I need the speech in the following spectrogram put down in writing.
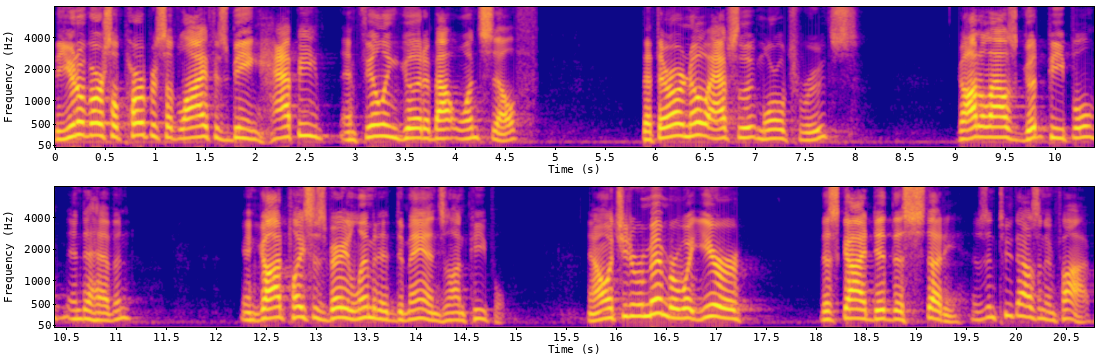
The universal purpose of life is being happy and feeling good about oneself, that there are no absolute moral truths. God allows good people into heaven, and God places very limited demands on people. Now, I want you to remember what year this guy did this study. It was in 2005.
